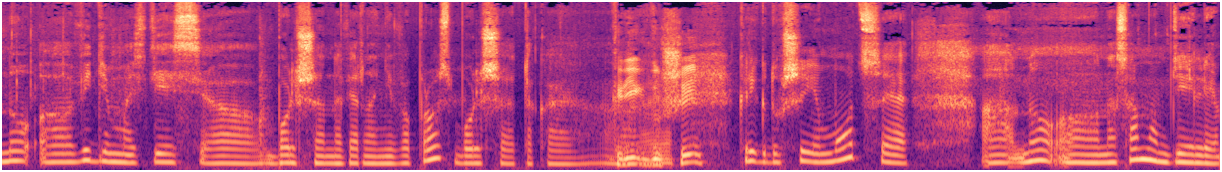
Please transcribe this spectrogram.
Ну, а, видимо, здесь а, больше, наверное, не вопрос, больше такая... А, крик души? Крик души, эмоция. Но на самом деле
